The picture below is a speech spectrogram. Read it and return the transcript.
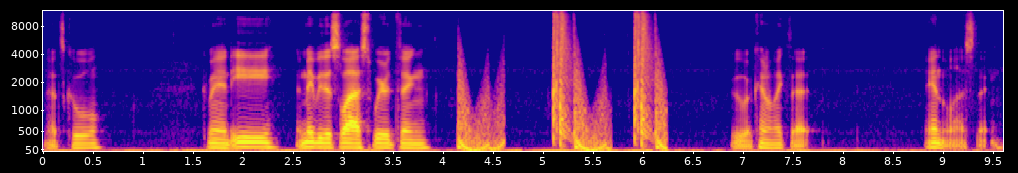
That's cool. Command E. And maybe this last weird thing. Ooh, I kind of like that. And the last thing.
